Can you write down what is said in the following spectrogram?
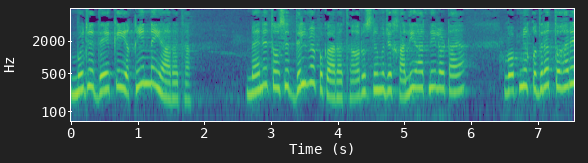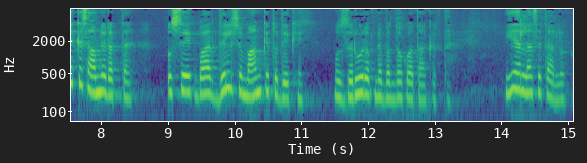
مجھے دیکھ کے یقین نہیں آ رہا تھا۔ میں نے تو اسے دل میں پکارا تھا اور اس نے مجھے خالی ہاتھ نہیں لوٹایا۔ وہ اپنی قدرت تو ہر ایک کے سامنے رکھتا ہے۔ اس سے ایک بار دل سے مانگ کے تو دیکھے۔ وہ ضرور اپنے بندوں کو عطا کرتا ہے۔ یہ اللہ سے تعلق۔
